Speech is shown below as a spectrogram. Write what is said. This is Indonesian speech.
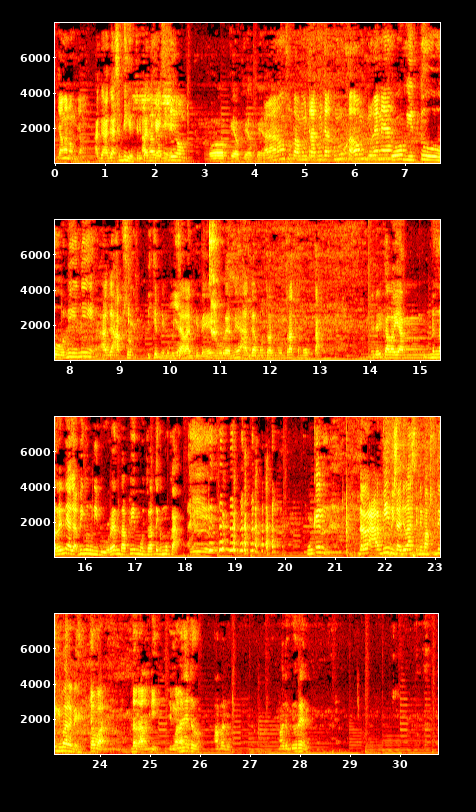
Jangan om jangan. agak-agak sedih ya ceritanya Agak kayaknya sedih ya? om. oke oke oke. Kadang-kadang suka muncrat-muncrat ke muka om durennya. oh gitu nih ini agak absurd dikit nih pembicaraan kita ya durennya agak muncrat-muncrat ke muka Ini jadi kalau yang dengerin ini agak bingung nih duren tapi muncratnya ke muka Iya. Mungkin dari Arbi bisa jelasin nih maksudnya gimana nih? Coba Dar Ardi Gimana gimana? itu? Apa tuh? Ngaduk duren.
